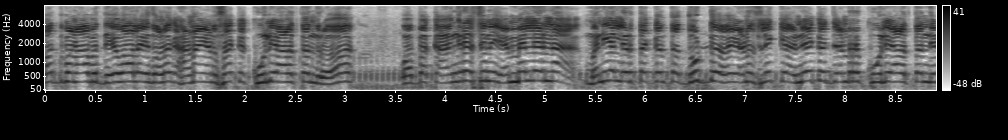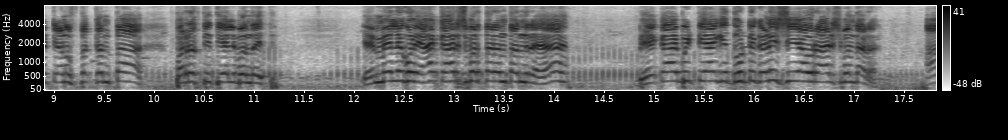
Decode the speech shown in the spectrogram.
ಪದ್ಮನಾಭ ದೇವಾಲಯದೊಳಗೆ ಹಣ ಎಣಸಕ್ಕೆ ಕೂಲಿ ಆಳತ್ತಂದ್ರು, ಒಬ್ಬ ಕಾಂಗ್ರೆಸ್ಸಿನ ಎಂ ಎಲ್ ಎನ ಮನೆಯಲ್ಲಿರ್ತಕ್ಕಂಥ ದುಡ್ಡು ಎಣಿಸ್ಲಿಕ್ಕೆ ಅನೇಕ ಜನರು ಕೂಲಿ ಆಳ ತಂದಿಟ್ಟು ಎಣಿಸ್ತಕ್ಕಂಥ ಪರಿಸ್ಥಿತಿಯಲ್ಲಿ ಬಂದೈತಿ. ಎಂ ಎಲ್ ಎಗಳು ಯಾಕೆ ಆರಿಸಿ ಬರ್ತಾರೆ ಅಂತಂದ್ರೆ ಬೇಕಾಬಿಟ್ಟಿಯಾಗಿ ದುಡ್ಡು ಗಳಿಸಿ ಅವ್ರು ಆರಿಸಿ ಬಂದಾರ. ಆ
